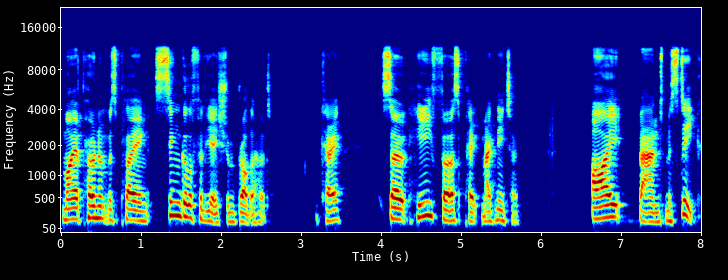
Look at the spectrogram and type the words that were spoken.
my opponent was playing single affiliation Brotherhood. Okay. So he first picked Magneto. I banned Mystique.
